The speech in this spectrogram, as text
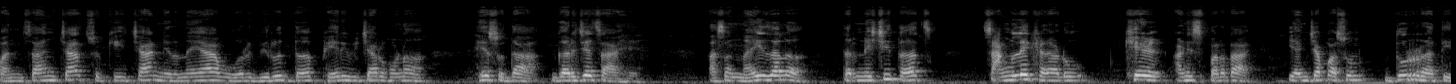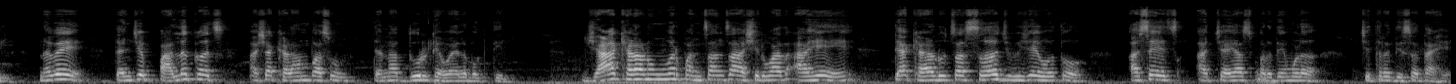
पंचांच्या चुकीच्या निर्णयावर विरुद्ध फेरविचार होणं हे सुद्धा गरजेचं आहे. असं नाही झालं तर निश्चितच चांगले खेळाडू खेळ आणि स्पर्धा यांच्यापासून दूर राहतील. नव्हे त्यांचे पालकच अशा खेळांपासून त्यांना दूर ठेवायला बघतील. ज्या खेळाडूंवर पंचांचा आशीर्वाद आहे त्या खेळाडूचा सहज विजय होतो असेच आजच्या या स्पर्धेमुळं चित्र दिसत आहे.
